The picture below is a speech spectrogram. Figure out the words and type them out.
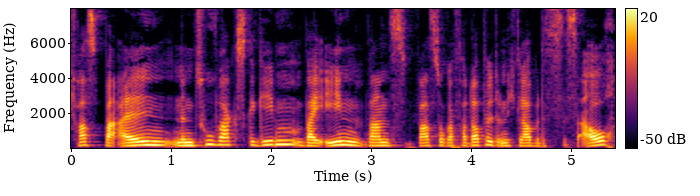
fast bei allen einen Zuwachs gegeben. Bei Ehen war es sogar verdoppelt und ich glaube, das ist auch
